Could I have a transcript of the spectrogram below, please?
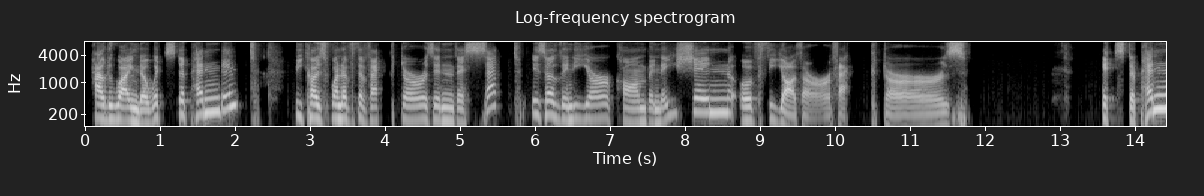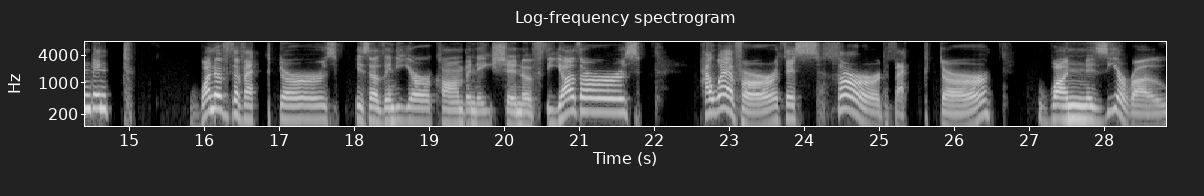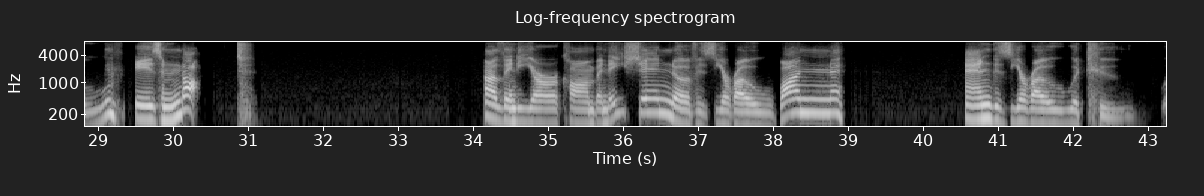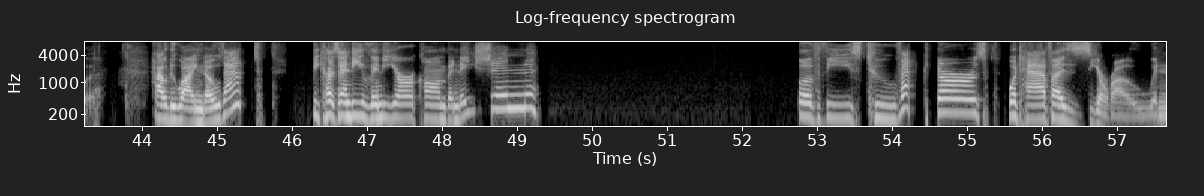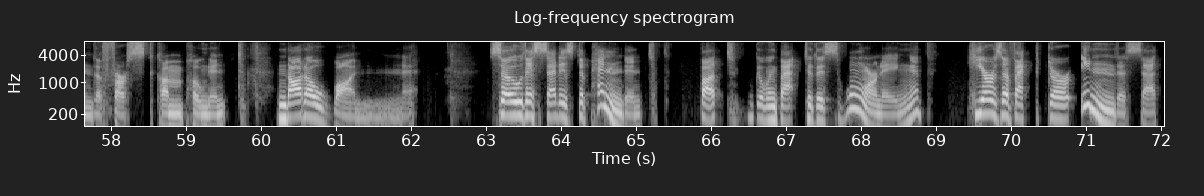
How do I know it's dependent? Because one of the vectors in this set is a linear combination of the other vectors. It's dependent. One of the vectors is a linear combination of the others. However, this third vector, one, zero, is not a linear combination of zero, one, and zero, two. How do I know that? Because any linear combination of these two vectors would have a zero in the first component, not a one. So this set is dependent, but going back to this warning, here's a vector in the set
